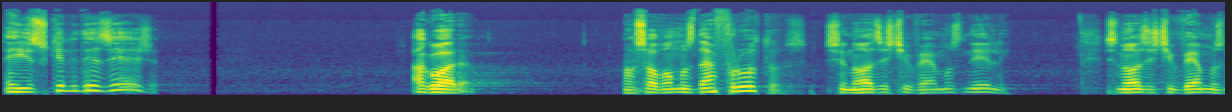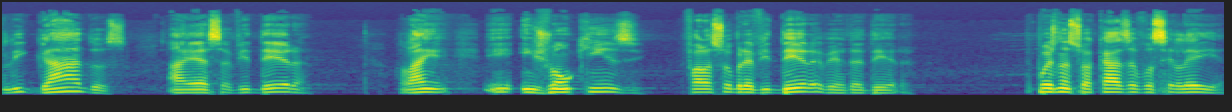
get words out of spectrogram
É isso que ele deseja. Agora, nós só vamos dar frutos se nós estivermos nele se nós estivermos ligados a essa videira. Lá em, em, em João 15, fala sobre a videira verdadeira. Depois na sua casa você leia.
